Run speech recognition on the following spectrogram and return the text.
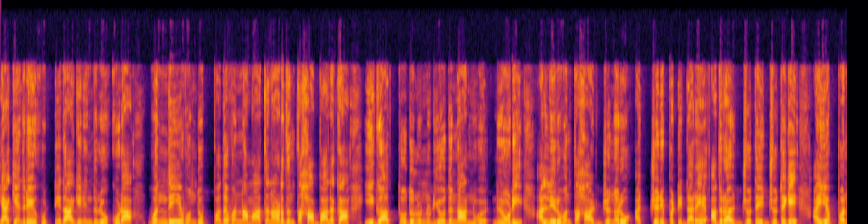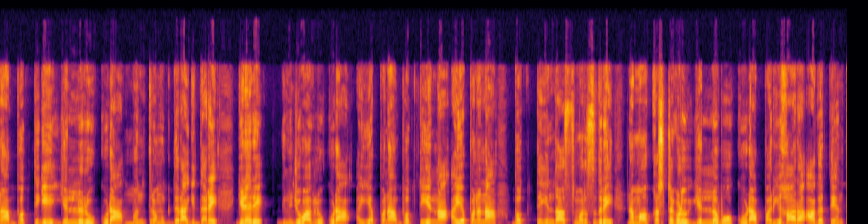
ಯಾಕೆಂದರೆ ಹುಟ್ಟಿದಾಗಿನಿಂದಲೂ ಕೂಡ ಒಂದೇ ಒಂದು ಪದವನ್ನು ಮಾತನಾಡದಂತಹ ಬಾಲಕ ಈಗ ತೊದಲು ನುಡಿಯೋದನ್ನು ನೋಡಿ ಅಲ್ಲಿರುವಂತಹ ಜನರು ಅಚ್ಚರಿಪಟ್ಟಿದ್ದಾರೆ. ಅದರ ಜೊತೆ ಜೊತೆಗೆ ಅಯ್ಯಪ್ಪನ ಭಕ್ತಿಗೆ ಎಲ್ಲರೂ ಕೂಡ ಮಂತ್ರಮುಗ್ಧರಾಗಿದ್ದಾರೆ. ಗೆಳೆಯರೆ ನಿಜವಾಗ್ಲೂ ಕೂಡ ಅಯ್ಯಪ್ಪನ ಭಕ್ತಿಯನ್ನು, ಅಯ್ಯಪ್ಪನನ್ನು ಭಕ್ತಿಯಿಂದ ಸ್ಮರಿಸಿದ್ರೆ ನಮ್ಮ ಕಷ್ಟಗಳು ಎಲ್ಲವೂ ಕೂಡ ಪರಿಹಾರ ಆಗತ್ತೆ ಅಂತ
